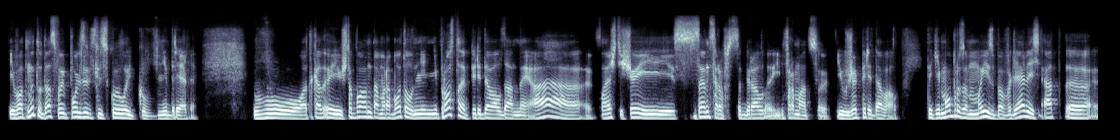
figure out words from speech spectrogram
И вот мы туда свою пользовательскую логику внедряли. Вот. И чтобы он там работал, не, не просто передавал данные, а, значит, еще и с сенсоров собирал информацию и уже передавал. Таким образом, мы избавлялись от э,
